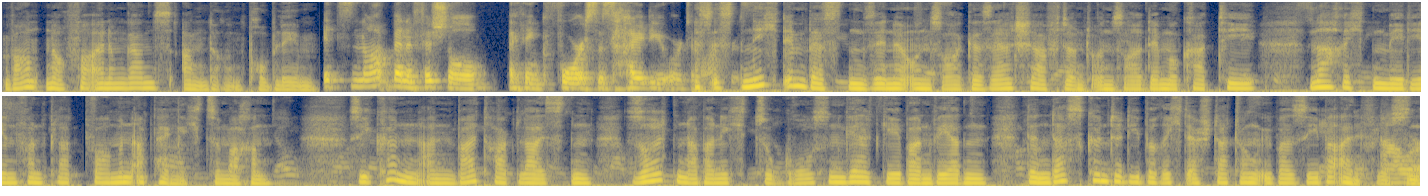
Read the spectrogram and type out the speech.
warnt noch vor einem ganz anderen Problem. Es ist nicht im besten Sinne unserer Gesellschaft und unserer Demokratie, Nachrichtenmedien von Plattformen abhängig zu machen. Sie können einen Beitrag leisten, sollten aber nicht zu großen Geldgebern werden, denn das könnte die Berichterstattung über sie beeinflussen.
